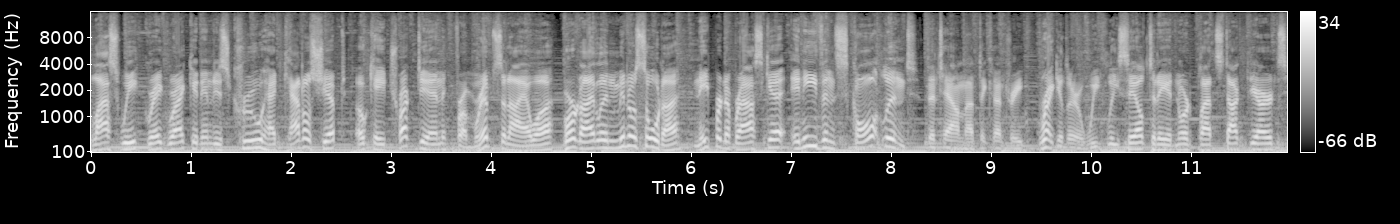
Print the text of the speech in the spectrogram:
Last week, Greg Reichen and his crew had cattle shipped, okay, trucked in from Remsen, Iowa, Bird Island, Minnesota, Naper, Nebraska, and even Scotland, the town, not the country. Regular weekly sale today at North Platte Stockyards,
